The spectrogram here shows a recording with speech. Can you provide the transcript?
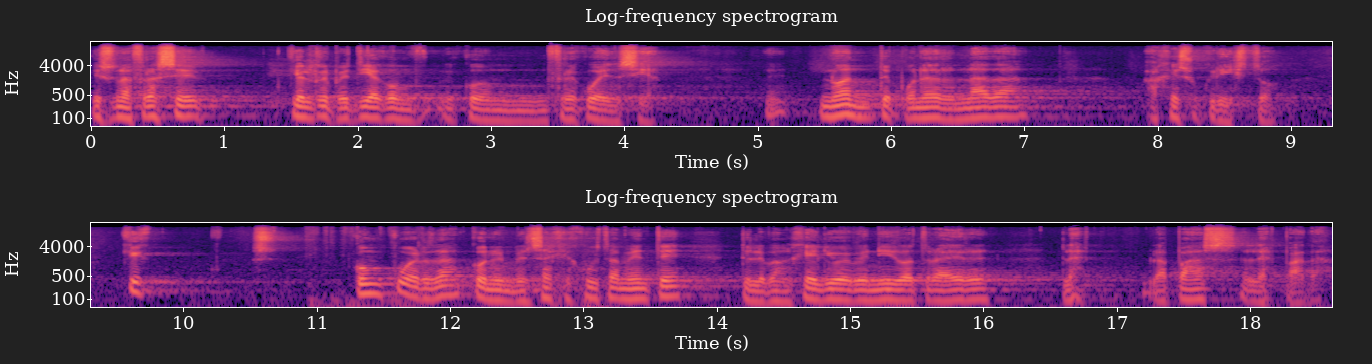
es una frase que él repetía con, frecuencia. No anteponer nada a Jesucristo, que concuerda con el mensaje justamente del Evangelio, he venido a traer la, la paz, la espada.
